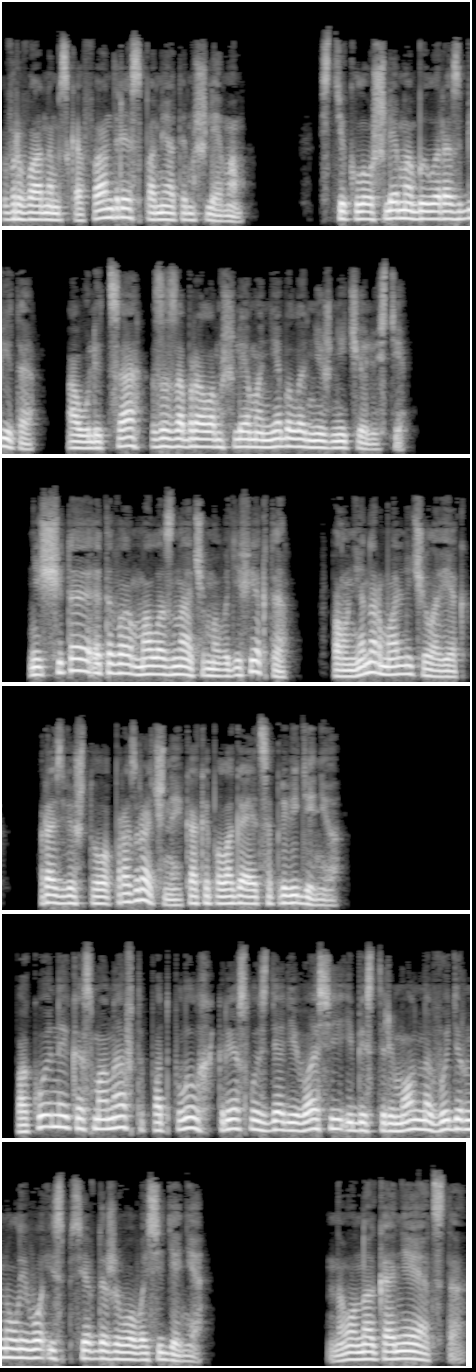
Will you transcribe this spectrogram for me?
в рваном скафандре с помятым шлемом. Стекло шлема было разбито, а у лица за забралом шлема не было нижней челюсти. Не считая этого малозначимого дефекта, Вполне нормальный человек. Разве что прозрачный, как и полагается привидению. Покойный космонавт подплыл к креслу с дядей Васей и бесцеремонно выдернул его из псевдоживого сидения. «Ну, наконец-то!»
